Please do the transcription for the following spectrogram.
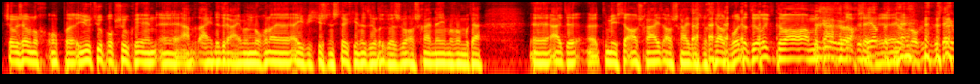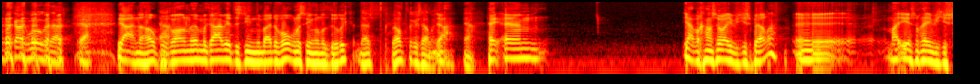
sowieso nog op YouTube opzoeken. En aan het einde draaien we nog een, eventjes een stukje natuurlijk, als we afscheid nemen van elkaar. Eh, uit de, eh, tenminste afscheid. Afscheid is een groot woord natuurlijk. Terwijl we aan elkaar. We zeggen elkaar gewoon. Ja. Ja, en dan hopen we gewoon eh, elkaar weer te zien bij de volgende single natuurlijk. Dat is wel te gezellig. Ja. Ja. Hey, ehm, ja, we gaan zo eventjes bellen. Maar eerst nog eventjes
